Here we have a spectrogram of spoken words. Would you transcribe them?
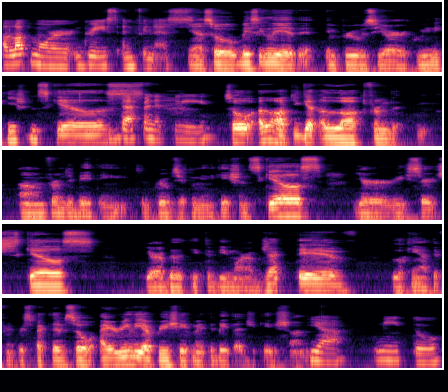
a lot more grace and finesse. Yeah, so basically it improves your communication skills. Definitely. So a lot, you get a lot from the um, from debating. It improves your communication skills, your research skills, your ability to be more objective, looking at different perspectives. So I really appreciate my debate education. Yeah, me too.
